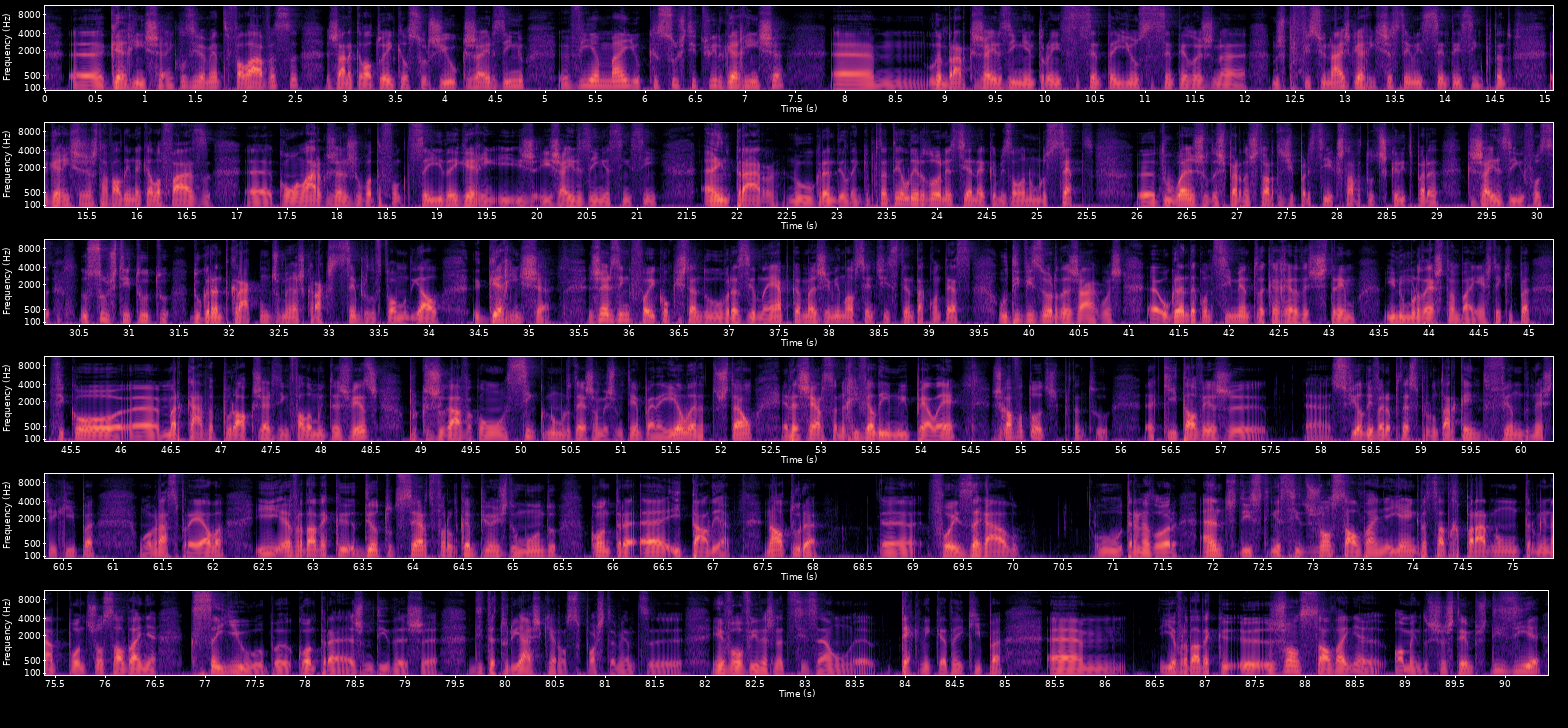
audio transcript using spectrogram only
Garrincha. Inclusivamente falava-se, já naquela altura em que ele surgiu, que Jairzinho via meio que substituir Garrincha um, lembrar que Jairzinho entrou em 61, 62 na, nos profissionais, Garrincha saiu em 65. Portanto, Garrincha já estava ali naquela fase uh, com largos anos no Botafogo de saída e, Garrincha, e, e Jairzinho, assim sim, a entrar no grande elenco. E portanto, ele herdou nesse ano a camisola número 7 eh, do anjo das pernas tortas e parecia que estava tudo escrito para que Jairzinho fosse o substituto do grande craque, um dos maiores craques de sempre do futebol mundial, Garrincha. Jairzinho foi conquistando o Brasil na época, mas em 1970 acontece o divisor das águas, uh, o grande acontecimento da carreira deste extremo e número 10 também. Esta equipa ficou uh, marcada por algo que Jairzinho fala muitas vezes, porque jogava com 5 número 10 ao mesmo tempo, era ele, era Tostão, era Gerson, Rivelino e Pelé, jogavam todos, portanto aqui talvez uh, Sofia Oliveira pudesse perguntar quem defende nesta equipa. Um abraço para ela. E a verdade é que deu tudo certo, foram campeões do mundo contra a Itália. Na altura uh, foi Zagallo. O treinador, antes disso tinha sido João Saldanha, e é engraçado reparar num determinado ponto. João Saldanha que saiu contra as medidas ditatoriais que eram supostamente envolvidas na decisão técnica da equipa. Um, e a verdade é que uh, João Saldanha, homem dos seus tempos, dizia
